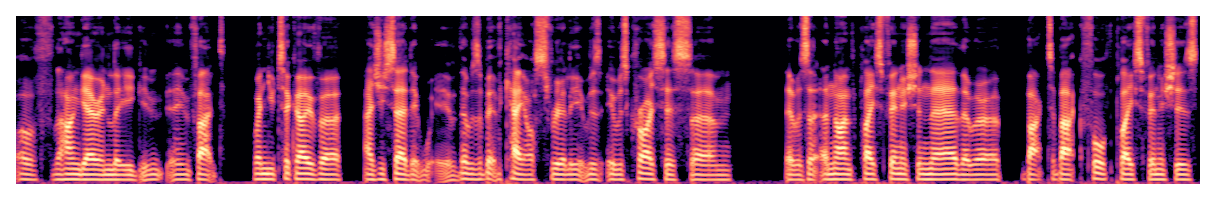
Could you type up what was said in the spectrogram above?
of the Hungarian league. In, in, fact, when you took over, as you said, it, it, there was a bit of chaos. Really, it was it was crisis. Um, there was a, a, ninth place finish in there. There were back to back fourth place finishes.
